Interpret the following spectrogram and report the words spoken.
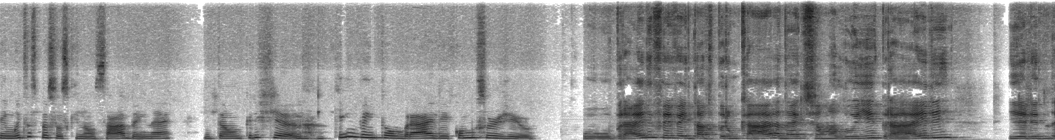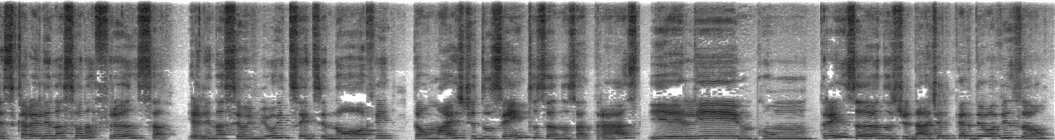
Tem muitas pessoas que não sabem, né? Então, Cristiana, quem inventou o Braille e como surgiu? O Braille foi inventado por um cara, né, que chama Louis Braille, e ele, esse cara ele nasceu na França. Ele nasceu em 1809, então mais de 200 anos atrás. E ele, com 3 anos de idade, ele perdeu a visão.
